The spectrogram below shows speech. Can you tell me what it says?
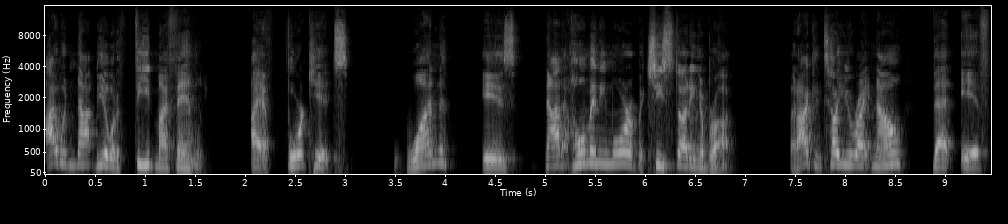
I would not be able to feed my family. I have four kids. One is not at home anymore, but she's studying abroad. But I can tell you right now that if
